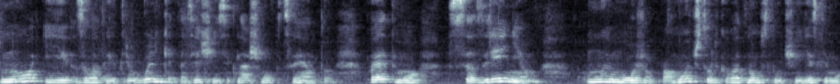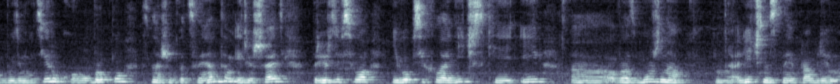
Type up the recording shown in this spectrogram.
но и золотые треугольники, относящиеся к нашему пациенту. Поэтому со зрением мы можем помочь только в одном случае, если мы будем идти руку об руку с нашим пациентом и решать, прежде всего, его психологические и, а, возможно, личностные проблемы.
